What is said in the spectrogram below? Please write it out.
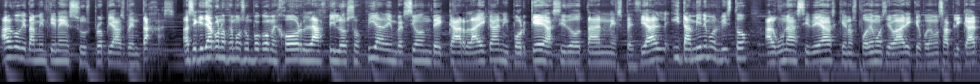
algo que también tiene sus propias ventajas. Así que ya conocemos un poco mejor la filosofía de inversión de Carl Icahn y por qué ha sido tan especial y también hemos visto algunas ideas que nos podemos llevar y que podemos aplicar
